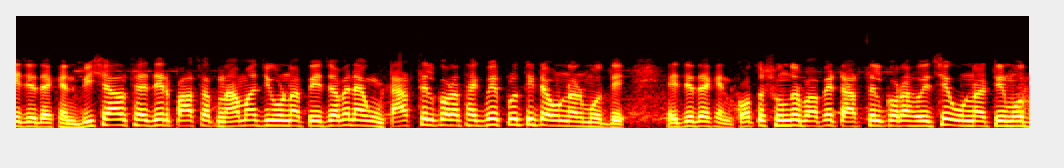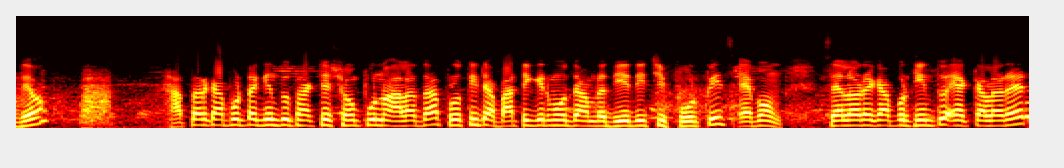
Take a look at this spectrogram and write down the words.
এই যে দেখেন, বিশাল সাইজের পাঁচ হাত নামাজি ওনা পেয়ে যাবেন এবং টার্সেল করা থাকবে প্রতিটা ওনার মধ্যে। এই যে দেখেন, কত সুন্দরভাবে টার্সেল করা হয়েছে ওনারটির মধ্যেও। হাতার কাপড়টা কিন্তু থাকছে সম্পূর্ণ আলাদা। প্রতিটা বাটিকের মধ্যে আমরা দিয়ে দিচ্ছি ফোর পিস এবং সেলোয়ারের কাপড় কিন্তু এক কালারের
